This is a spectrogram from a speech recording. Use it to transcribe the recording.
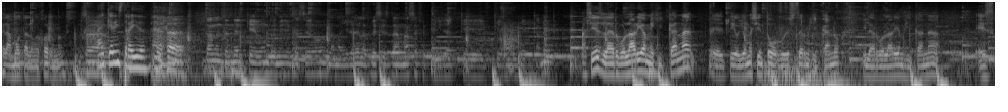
Era- mota a lo mejor, ¿no? O sea, Ay, qué distraído. Dando a entender que un remedio casero la mayoría de las veces da más efectividad que, que un medicamento. Así es, la herbolaria mexicana, eh, digo, yo me siento orgulloso de ser mexicano y la herbolaria mexicana es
